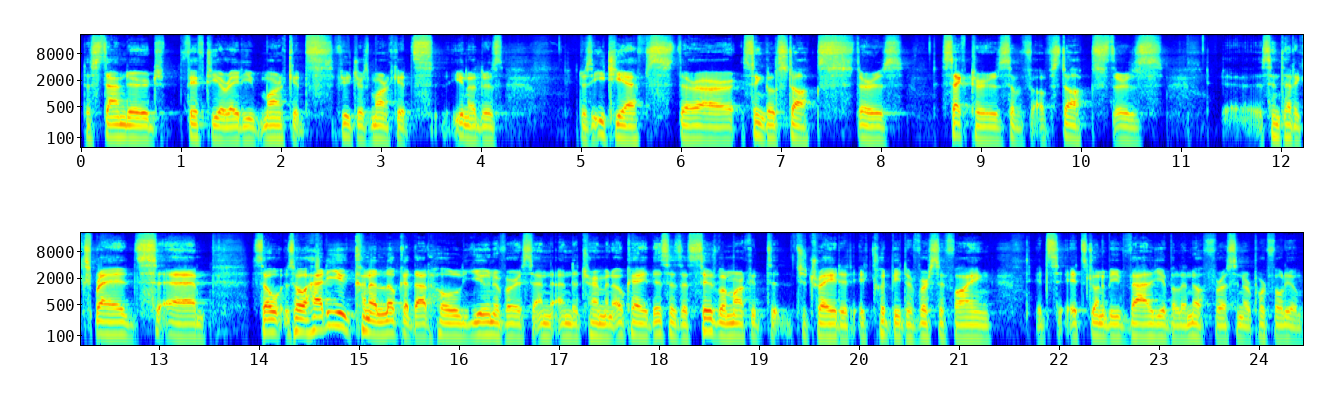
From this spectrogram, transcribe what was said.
the standard 50 or 80 markets, futures markets, you know, there's there's ETFs, there are single stocks, there's sectors of, of stocks, there's synthetic spreads. Um, so, so how do you kind of look at that whole universe and, and determine, okay, this is a suitable market to, to trade. It, it could be diversifying. It's, it's going to be valuable enough for us in our portfolio.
